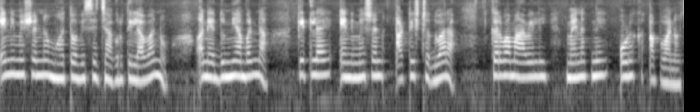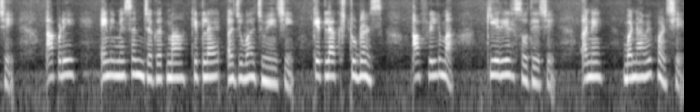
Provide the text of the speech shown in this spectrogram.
એનિમેશનના મહત્વ વિશે જાગૃતિ લાવવાનો અને દુનિયાભરના કેટલાય એનિમેશન આર્ટિસ્ટ દ્વારા કરવામાં આવેલી મહેનતને ઓળખ આપવાનો છે. આપણે એનિમેશન જગતમાં કેટલાય અજુબા જોઈએ છીએ કેટલાક સ્ટુડન્ટ્સ આ ફિલ્ડમાં કેરિયર શોધે છે અને બનાવે પણ છે.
